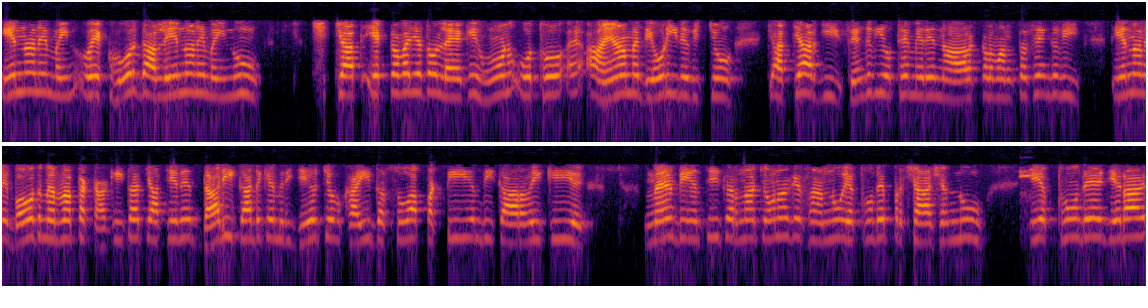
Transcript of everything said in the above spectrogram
ਇਹਨਾਂ ਨੇ ਮੈਨੂੰ ਇੱਕ ਹੋਰ ਗੱਲ, ਇਹਨਾਂ ਨੇ ਮੈਨੂੰ ਚੱਤ 1 ਵਜੇ ਤੋਂ ਲੈ ਕੇ ਹੁਣ ਉਥੋਂ ਆਇਆ ਮੈਂ ਦਿਉੜੀ ਦੇ ਵਿੱਚੋਂ, ਚਾਚਾ ਹਰਜੀਤ ਸਿੰਘ ਵੀ ਉੱਥੇ ਮੇਰੇ ਨਾਲ, ਕੁਲਵੰਤ ਸਿੰਘ ਵੀ ਤੇ ਇਹਨਾਂ ਨੇ ਬਹੁਤ ਮੇਰੇ ਨਾਲ ਧੱਕਾ ਕੀਤਾ, ਚਾਚੇ ਨੇ ਦਾੜੀ ਕੱਢ ਕੇ ਮੇਰੀ ਜੇਬ 'ਚ ਵਿਖਾਈ, ਦੱਸੋ ਆ ਪੱਟੀ ਇਹਦੀ ਕਾਰਵਾਈ ਕੀ ਹੈ ਮੈਂ ਬੇਨਤੀ ਕਰਨਾ ਚਾਹੁੰਦਾ ਕਿ ਸਾਨੂੰ ਇੱਥੋਂ ਦੇ ਪ੍ਰਸ਼ਾਸਨ ਨੂੰ, ਇੱਥੋਂ ਦੇ ਜਿਹੜਾ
